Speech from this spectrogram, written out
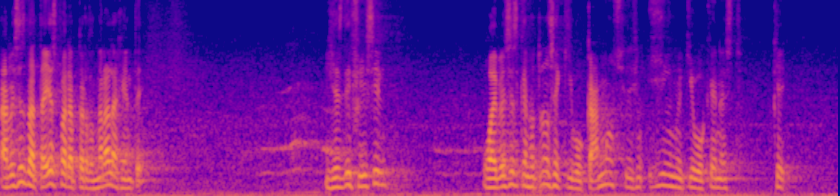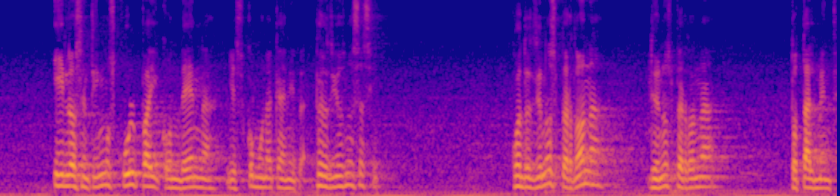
a veces batallas para perdonar a la gente y es difícil. O hay veces que nosotros nos equivocamos y decimos, y me equivoqué en esto. Y nos sentimos culpa y condena y es como una cadenita. Pero Dios no es así. Cuando Dios nos perdona, Dios nos perdona totalmente.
